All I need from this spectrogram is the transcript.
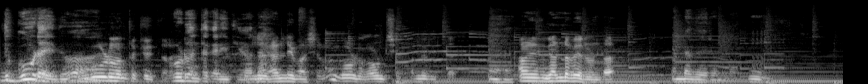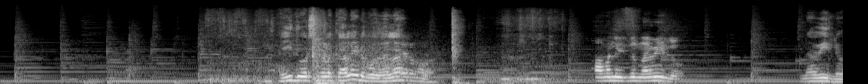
ಇದು ಗೂಡ ಇದು. ಗೂಡು ಅಂತ ಕರೀತಾರೆ. ಗೂಡು ಅಂತ ಕರಿತೀವಲ್ಲ? ಅಲ್ಲಿ ಹಳ್ಳಿ ಭಾಷೆನ ಗೂಡು ರೌಂಡ್ ಶೇಪ್ ಅಲ್ಲಿ ಇರುತ್ತೆ. ಆಮೇಲೆ ಇದು ಗಂಡ ಬೇರುಂಡ. ಗಂಡ ಬೇರುಂಡ. ಹ್ಮ್. ಐದು ವರ್ಷಗಳ ಕಾಲ ಇಡ್ಬೋದಲ್ಲ? ಆಮೇಲೆ ಇದು ನವಿಲು. ನವಿಲು.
